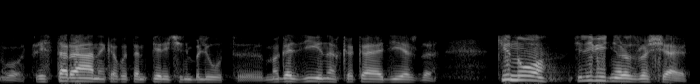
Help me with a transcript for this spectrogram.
Вот. Рестораны, какой там перечень блюд, в магазинах какая одежда. Кино, телевидение развращают.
